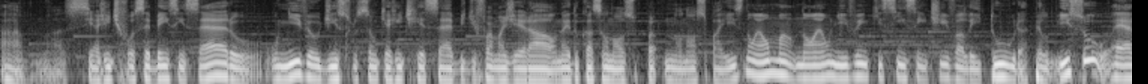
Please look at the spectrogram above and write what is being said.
uh, se a gente fosse bem sincero, o nível de instrução que a gente recebe de forma geral na educação nosso, no nosso país não é, uma, não é um nível em que se incentiva a leitura. Isso é,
